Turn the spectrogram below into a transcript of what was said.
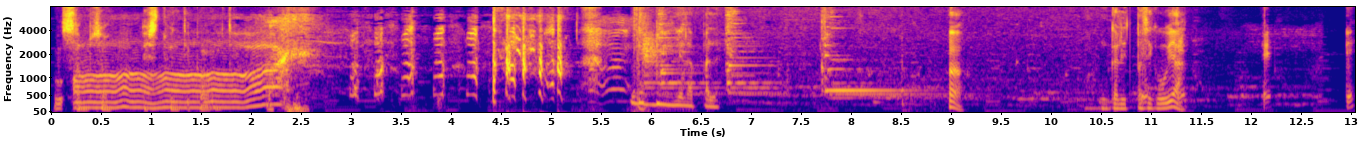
Samsung S24 Ultra. Bibigyan na pala. Huh. Ang galit pa si kuya. eh,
